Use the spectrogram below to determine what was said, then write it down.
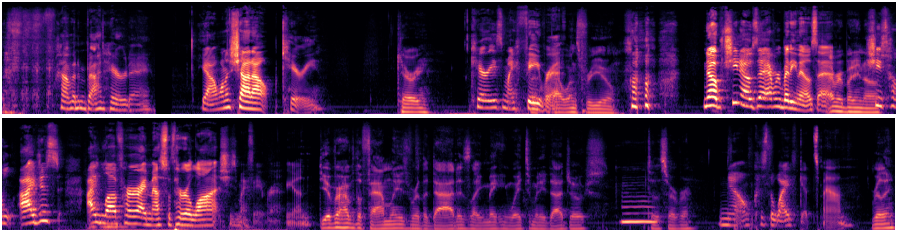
Having a bad hair day. Yeah, I want to shout out Carrie. Carrie, Carrie's my favorite. that favorite. one's for you. No, she knows it. Everybody knows it. Everybody knows. She's. I just. I love her. I mess with her a lot. She's my favorite. Again. Do you ever have the families where the dad is like making way too many dad jokes Mm. to the server? No, because the wife gets mad. Really?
